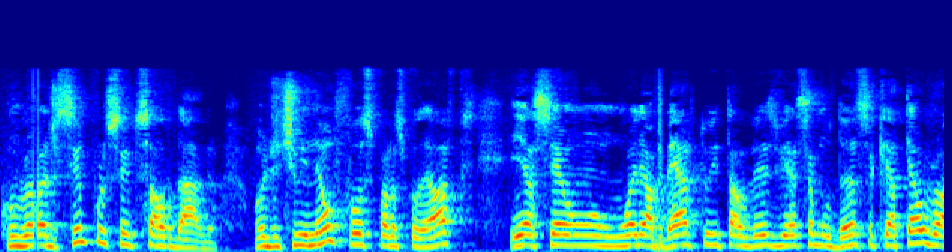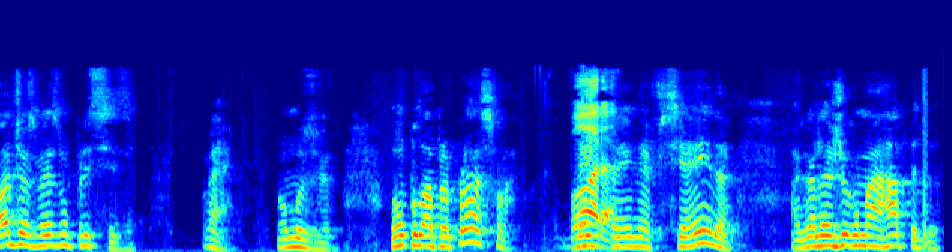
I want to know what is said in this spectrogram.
com o Rodgers 100% saudável, onde o time não fosse para os playoffs, ia ser um, olho aberto e talvez viesse a mudança que até o Rodgers mesmo precisa. É, vamos ver. Vamos pular para a próxima? Bora! Da NFC ainda? Agora é o jogo mais rápido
